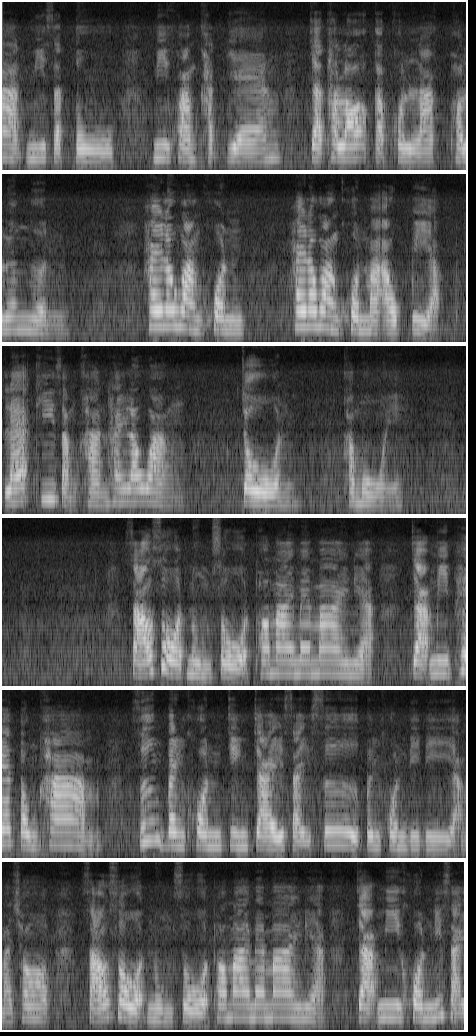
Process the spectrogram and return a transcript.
าท มีศัตรู มีความขัดแย้ง จะทะเลาะกับคนรัก เพราะเรื่องเงิน ให้ระวังคน ให้ระวังคนมาเอาเปรียบ และที่สำคัญให้ระวังโจร ขโมย สาวโสด หนุ่มโสด พ่อไม้แม่ไม้เนี่ย จะมีเพศตรงข้าม ซึ่งเป็นคนจริงใจใส่ซื่อเป็นคนดีๆอะมาชอบ สาวโสด หนุ่มโสดพ่อไม้แม่ไม้เนี่ย จะมีคนนิสัย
